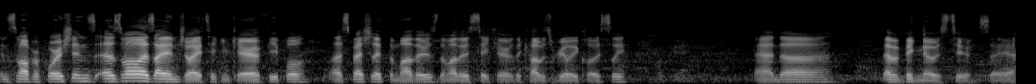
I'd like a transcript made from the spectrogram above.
in small proportions, as well as I enjoy taking care of people, especially like the mothers. The mothers take care of the cubs really closely. And uh, they have a big nose too, so yeah.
